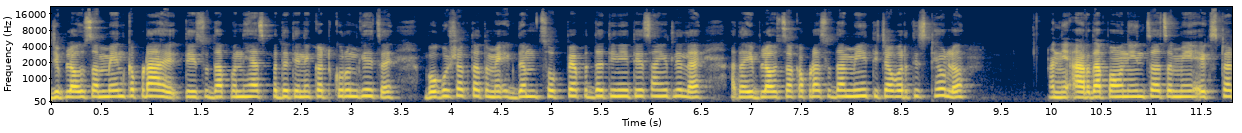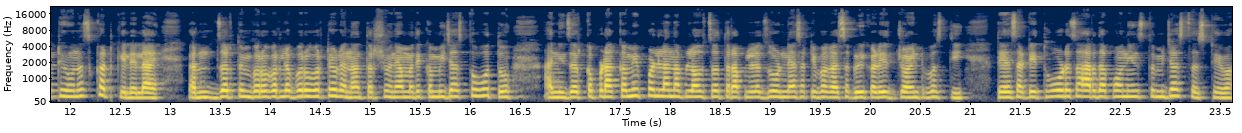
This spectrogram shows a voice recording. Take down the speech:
जे ब्लाऊजचा मेन कपडा आहे ते सुद्धा आपण ह्याच पद्धतीने कट करून घ्यायचं आहे बघू शकता तुम्ही एकदम सोप्या पद्धतीने ते सांगितलेलं आहे. आता ही ब्लाऊजचा कपडासुद्धा मी तिच्यावरतीच ठेवलं. आणि अर्धा पाऊण इंचाचं मी एक्स्ट्रा ठेवूनच कट केलेला आहे. कारण जर तुम्ही बरोबरला बरोबर ठेवलं ना तर शिवण्यामध्ये कमी जास्त होतो. आणि जर कपडा कमी पडला ना ब्लाऊजचा तर आपल्याला जोडण्यासाठी बघा सगळीकडे जॉईंट बसती. त्यासाठी थोडंसं अर्धा पाऊण इंच तुम्ही जास्तच ठेवा.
